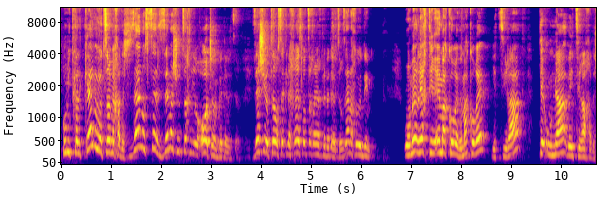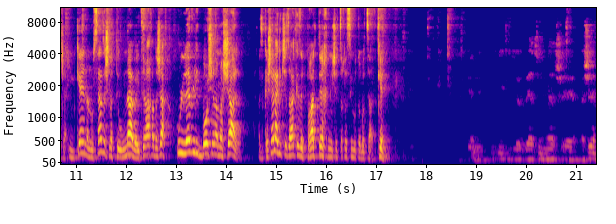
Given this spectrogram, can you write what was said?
הוא מתקלקל והוא יוצר מחדש, זה הנושא, זה מה שהוא צריך לראות שם בבית היוצר, זה שיוצר עושה כלי חרס לא צריך ללכת לבית היוצר, זה אנחנו יודעים. הוא אומר לך תראה מה קורה, ומה קורה? יצירה תאונה ויצירה חדשה. אם כן, הנושא הזה של התאונה והיצירה החדשה הוא לב ליבו של המשל. אז קשה להגיד שזה רק איזה פרט טכני שצריך לשים אותו בצד. כן. בעצם אומר שהשם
